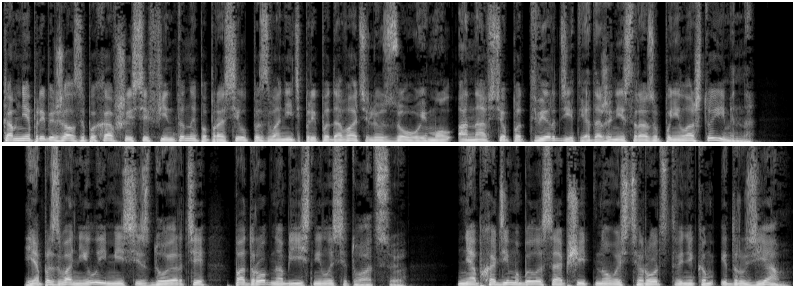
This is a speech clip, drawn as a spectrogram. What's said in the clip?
Ко мне прибежал запыхавшийся Финтон и попросил позвонить преподавателю Зоуи, мол, она все подтвердит, я даже не сразу поняла, что именно. Я позвонила, и миссис Дуэрти подробно объяснила ситуацию. Необходимо было сообщить новость родственникам и друзьям.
